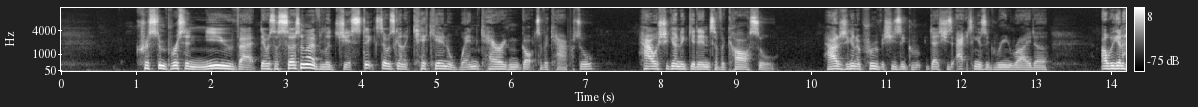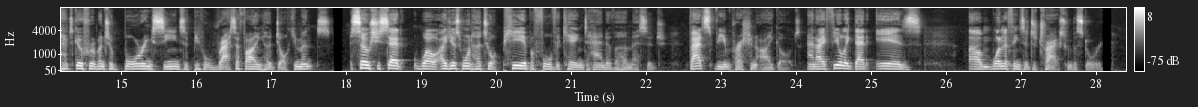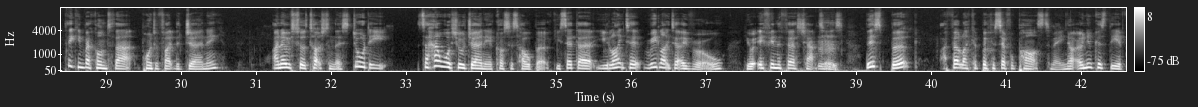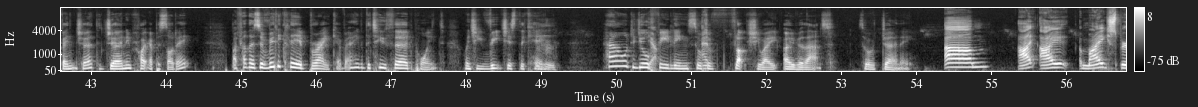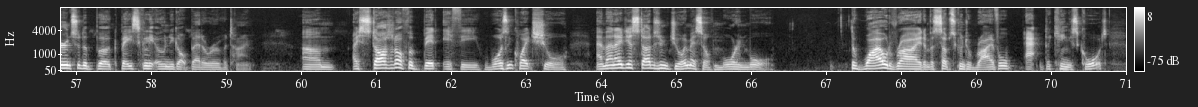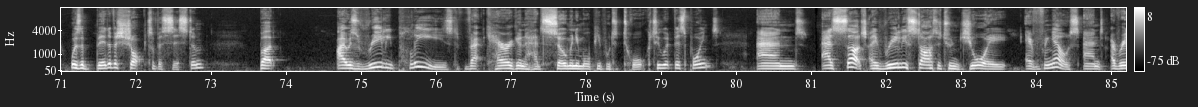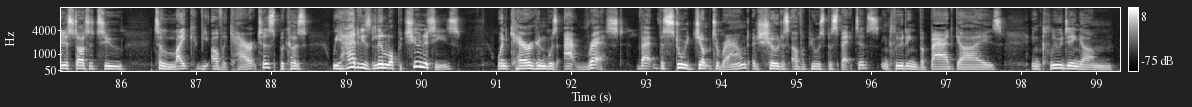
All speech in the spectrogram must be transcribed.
kristen britain knew that there was a certain amount of logistics that was going to kick in when kerrigan got to the capital how is she going to get into the castle how is she going to prove that she's a that she's acting as a green rider are we going to have to go through a bunch of boring scenes of people ratifying her documents? So she said, Well, I just want her to appear before the king to hand over her message. That's the impression I got. And I feel like that is um, one of the things that detracts from the story. Taking back onto that point of like the journey, I know we sort of touched on this. Geordie, so how was your journey across this whole book? You said that you liked it, really liked it overall. You were iffy in the first chapters. This book, I felt like a book of several parts to me. Not only because the adventure, the journey, was quite episodic, but I felt there's a really clear break at maybe the two third point when she reaches the king. Mhm. How did your Yeah. feelings sort And- of fluctuate over that sort of journey? Um, I, I, my experience with the book basically only got better over time. Um, I started off a bit iffy, wasn't quite sure, and then I just started to enjoy myself more and more. The wild ride and the subsequent arrival at the King's Court was a bit of a shock to the system, but I was really pleased that Kerrigan had so many more people to talk to at this point, and as such, I really started to enjoy everything else, and I really started to to like the other characters because we had these little opportunities when Kerrigan was at rest that the story jumped around and showed us other people's perspectives, including the bad guys, including um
